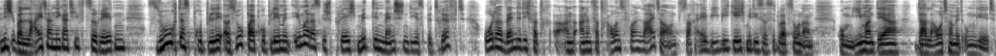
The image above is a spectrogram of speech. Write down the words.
nicht über Leiter negativ zu reden. Such, das Problem, äh, such bei Problemen immer das Gespräch mit den Menschen, die es betrifft, oder wende dich an, einen vertrauensvollen Leiter und sag, ey, wie, wie gehe ich mit dieser Situation an, um jemand, der da lauter mit umgeht.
